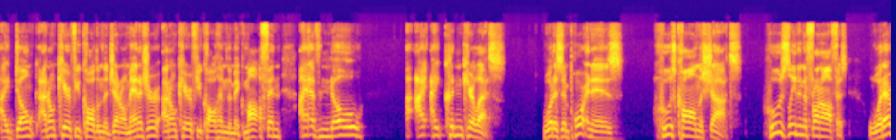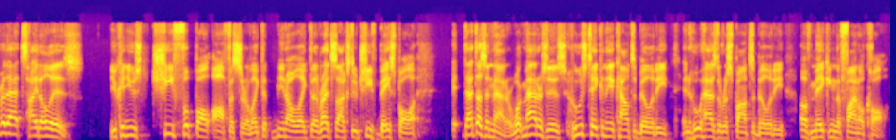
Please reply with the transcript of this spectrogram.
I don't I don't care if you call them the general manager. I don't care if you call him the McMuffin. I have no I, I couldn't care less. What is important is who's calling the shots, who's leading the front office, whatever that title is. You can use chief football officer, like the you know, like the Red Sox do chief baseball that doesn't matter. What matters is who's taking the accountability and who has the responsibility of making the final call.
